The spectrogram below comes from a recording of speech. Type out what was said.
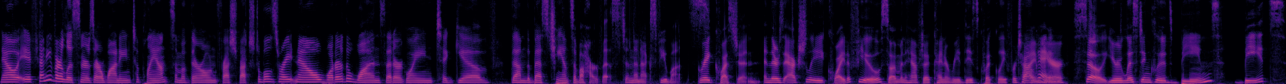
Now, if any of our listeners are wanting to plant some of their own fresh vegetables right now, what are the ones that are going to give them the best chance of a harvest in the next few months? Great question. And there's actually quite a few. So I'm going to have to kind of read these quickly for time Okay. here. So your list includes beans, beets,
